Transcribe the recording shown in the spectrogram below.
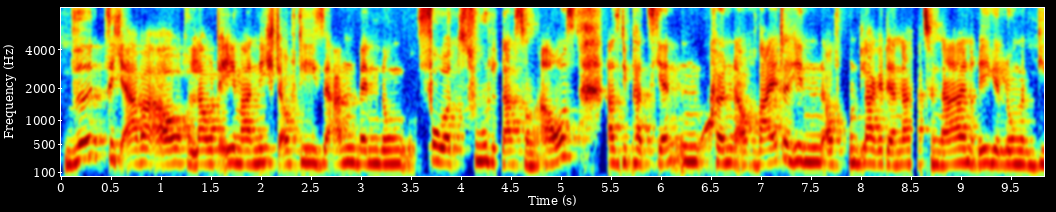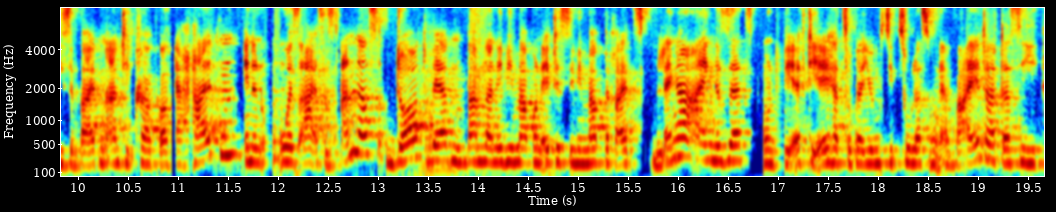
wirkt sich aber auch laut EMA nicht auf diese Anwendung vor Zulassung aus. Also die Patienten können auch weiterhin auf Grundlage der nationalen Regelungen diese beiden Antikörper erhalten. In den USA ist es anders. Dort werden Bamlanivimab und Etesivimab bereits länger eingesetzt und die FDA hat sogar jüngst die Zulassung erweitert, dass sie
